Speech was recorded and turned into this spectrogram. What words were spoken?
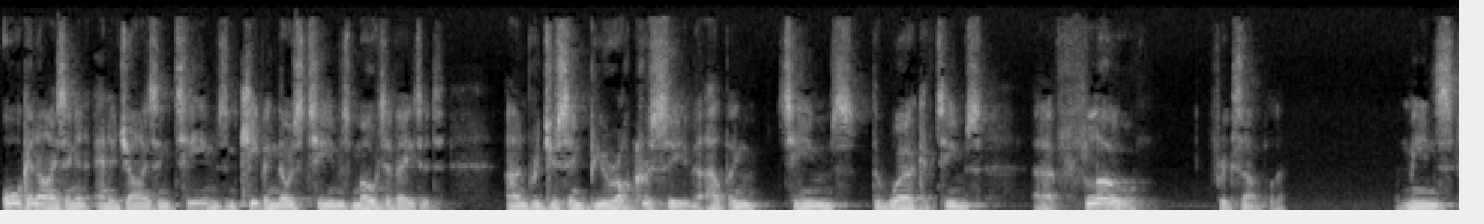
organizing and energizing teams and keeping those teams motivated and reducing bureaucracy, helping teams, the work of teams uh, flow, for example. It means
